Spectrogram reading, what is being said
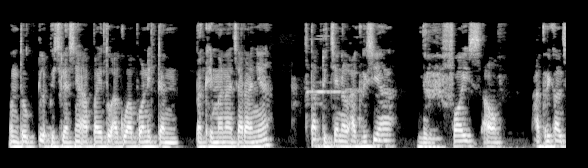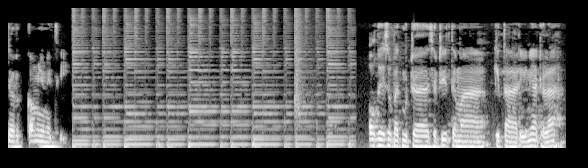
untuk lebih jelasnya apa itu aquaponik dan bagaimana caranya, tetap di channel Agrisia, The Voice of Agriculture Community. Oke sobat muda, jadi tema kita hari ini adalah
